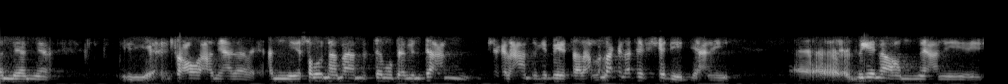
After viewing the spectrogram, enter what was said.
ان ان يدفعوا يعني على ان يصلون ما نهتموا به من دعم بشكل عام لقبيله لكن للاسف الشديد يعني آه، بقيناهم يعني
